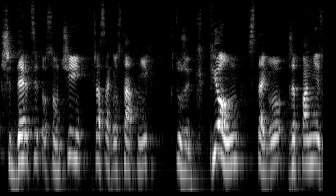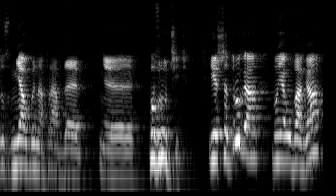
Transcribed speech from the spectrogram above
szydercy to są ci w czasach ostatnich, którzy kpią z tego, że Pan Jezus miałby naprawdę e, powrócić. I jeszcze druga moja uwaga,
